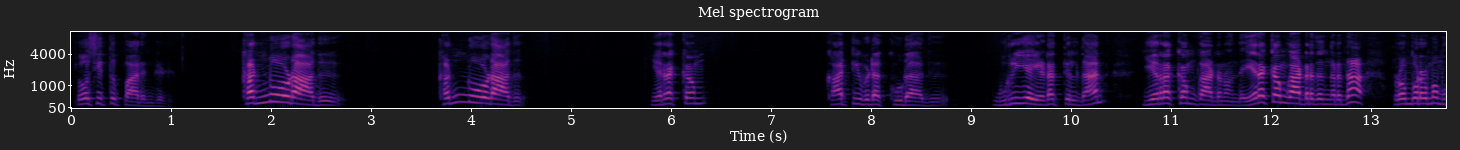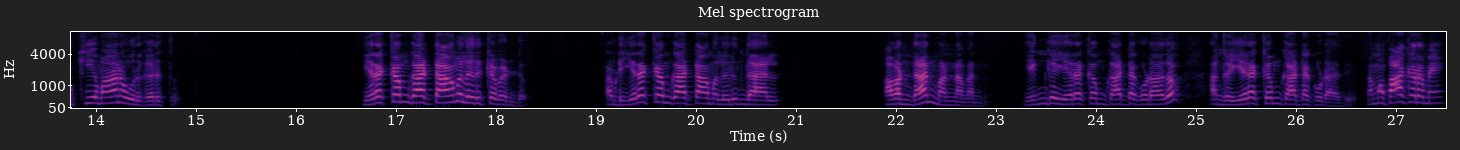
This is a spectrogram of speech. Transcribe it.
யோசித்து பாருங்கள். கண்ணோடாது கண்ணோடாது. இரக்கம் காட்டிவிடக்கூடாது உரிய இடத்தில்தான் இரக்கம் காட்டணும். இந்த இரக்கம் காட்டுறதுங்கிறது தான் ரொம்ப ரொம்ப முக்கியமான ஒரு கருத்து. இரக்கம் காட்டாமல் இருக்க வேண்டும். அப்படி இரக்கம் காட்டாமல் இருந்தால் அவன்தான் மன்னவன். எங்கே இரக்கம் காட்டக்கூடாதோ அங்கே இரக்கம் காட்டக்கூடாது. நம்ம பார்க்குறோமே.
